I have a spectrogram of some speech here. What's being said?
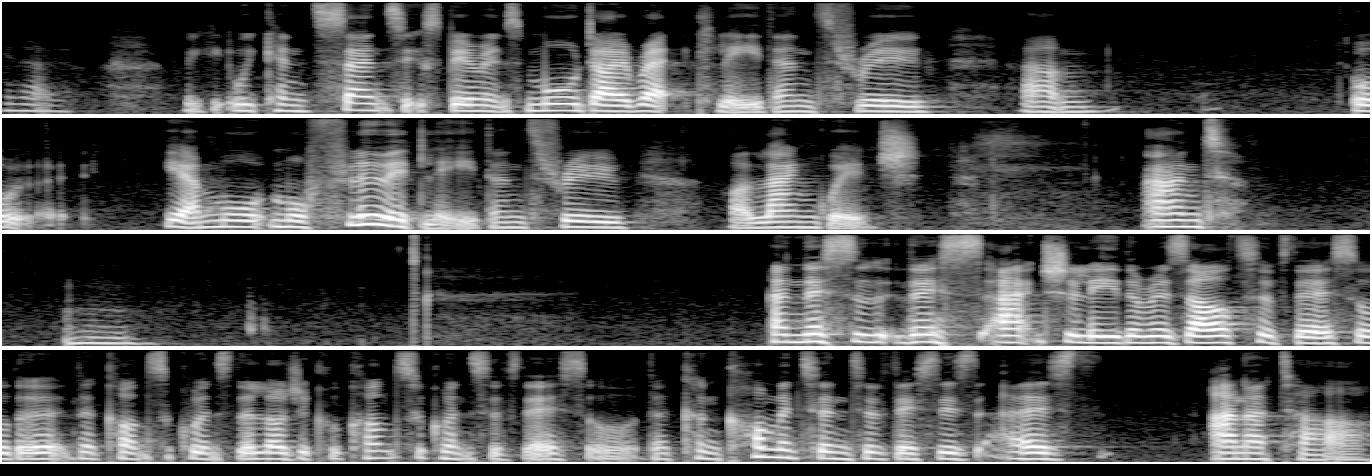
You know, we, we can sense experience more directly than through, um, or yeah, more more fluidly than through our language. And mm, and this this actually the result of this or the, the consequence the logical consequence of this or the concomitant of this is as anatta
